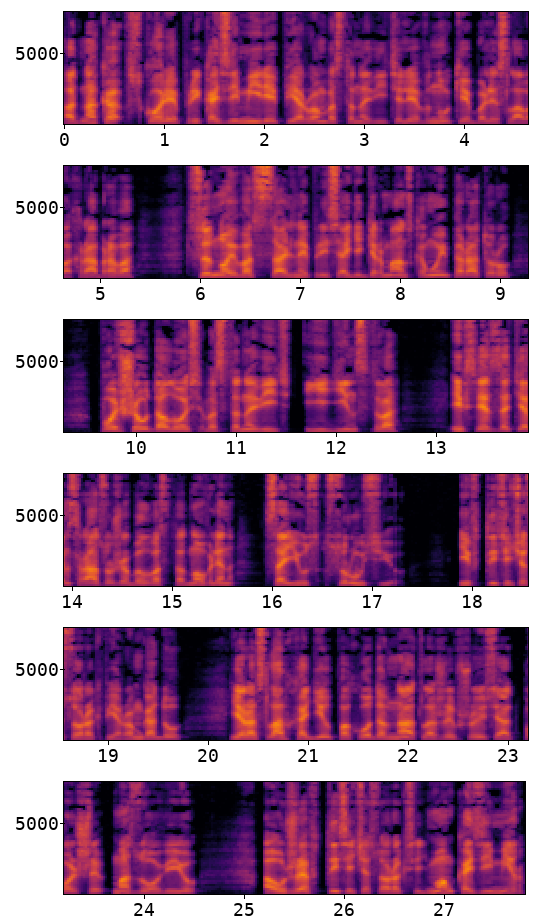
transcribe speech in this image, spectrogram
Однако вскоре при Казимире I Восстановителе, внуке Болеслава Храброго, ценой вассальной присяги германскому императору, Польше удалось восстановить единство, и вслед за тем сразу же был восстановлен союз с Русью. И в 1041 году Ярослав ходил походом на отложившуюся от Польши Мазовию, а уже в 1047 Казимир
